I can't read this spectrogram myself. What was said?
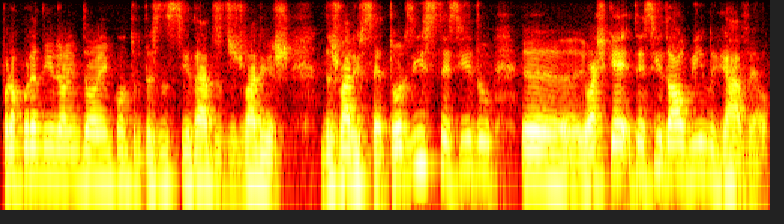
procurando ir ao encontro das necessidades dos vários, dos vários setores, e isso tem sido, eu acho que é, tem sido algo inegável.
